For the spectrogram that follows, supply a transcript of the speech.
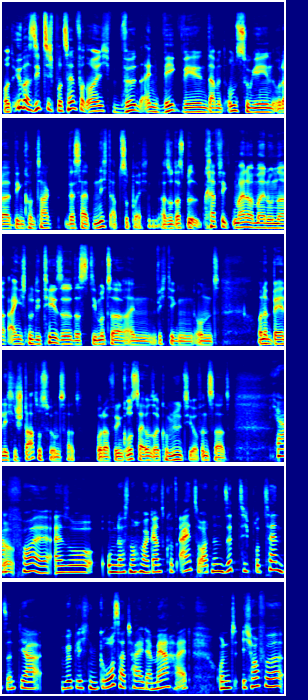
Und über 70% von euch würden einen Weg wählen, damit umzugehen oder den Kontakt deshalb nicht abzubrechen. Also das bekräftigt meiner Meinung nach eigentlich nur die These, dass die Mutter einen wichtigen und unentbehrlichen Status für uns hat. Oder für den Großteil unserer Community auf Insta hat. Ja, Ja. voll. Also, um das nochmal ganz kurz einzuordnen, 70 Prozent sind ja wirklich ein großer Teil der Mehrheit. Und ich hoffe,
